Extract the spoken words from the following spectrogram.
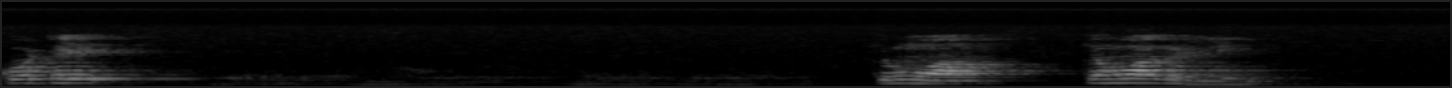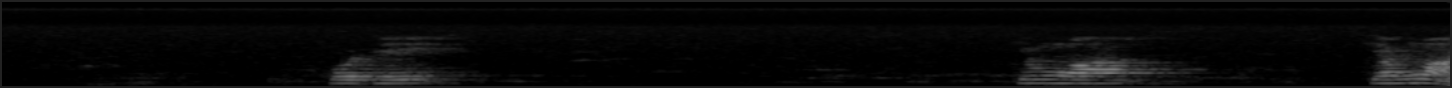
कोठे किंवा केव्हा घडली कोठे किंवा केव्हा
